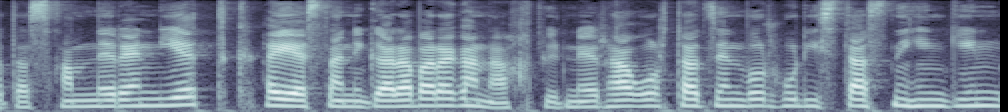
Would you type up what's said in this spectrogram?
պատասխաններ են յետք Հայաստանի ղարաբարական աղբյուրներ հաղորդած են որ հուլիս 15-ին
